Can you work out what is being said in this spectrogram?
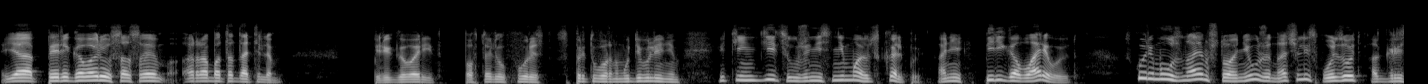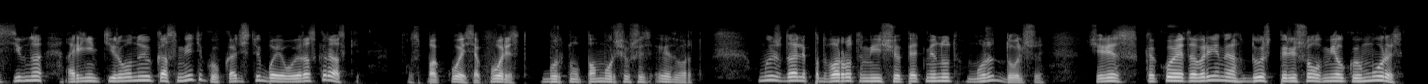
я переговорю со своим работодателем». «Переговорит», — повторил Форест с притворным удивлением. «Эти индейцы уже не снимают скальпы, они переговаривают». Вскоре мы узнаем, что они уже начали использовать агрессивно ориентированную косметику в качестве боевой раскраски. «Успокойся, Форест!» — буркнул поморщившись Эдвард. Мы ждали под воротами еще пять минут, может дольше. Через какое-то время дождь перешел в мелкую морось,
